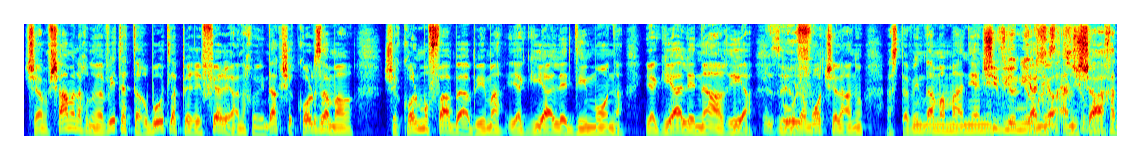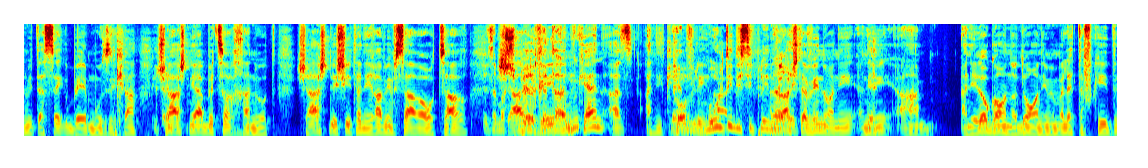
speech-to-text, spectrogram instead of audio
שם אנחנו נביא את התרבות לפריפריה, אנחנו נדאג שכל זמר שכל מופע בהבימה יגיע לדימונה, יגיע לנהריה, באולמות שלנו, אז תבין למה מעניין לי. שוויוניות כי אני- אני. שעה אחת מתעסק במוזיקה, שעה שנייה בצרכנות, שעה שלישית אני רב עם שר האוצר. איזה משבר קטן. כן, אז אני כן, טוב לי. מולטי דיסציפלינרי. רק שתבינו, אני, אני, לא גאון הדור, אני ממלא תפקיד,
